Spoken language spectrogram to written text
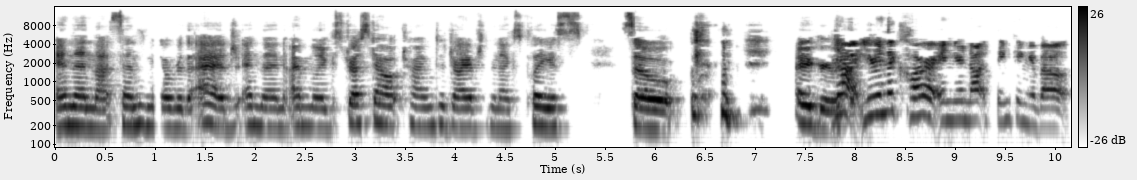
And then that sends me over the edge. And then I'm like stressed out trying to drive to the next place. So I agree. Yeah, you're in the car and you're not thinking about,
